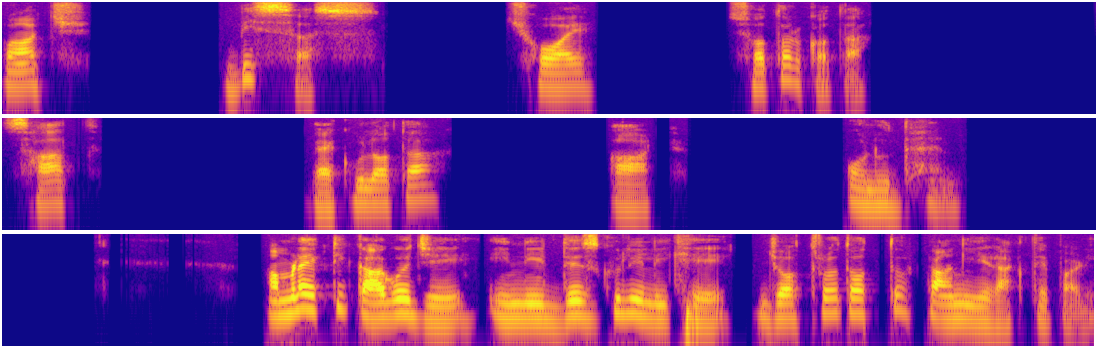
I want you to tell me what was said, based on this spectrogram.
পাঁচ, বিশ্বাস। ছয়, সতর্কতা। সাত, ব্যাকুলতা। আট, অনুধ্যান। আমরা একটি কাগজে এই নির্দেশগুলি লিখে যত্রতত্ত্ব টাঙিয়ে রাখতে পারি।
